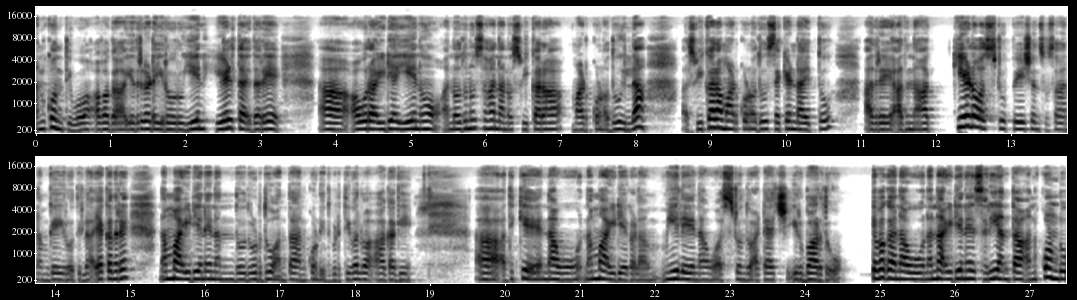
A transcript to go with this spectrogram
ಅಂದ್ಕೊತೀವೋ ಆವಾಗ ಎದುರುಗಡೆ ಇರೋರು ಏನು ಹೇಳ್ತಾ ಇದ್ದಾರೆ ಅವರ ಐಡಿಯಾ ಏನು ಅನ್ನೋದನ್ನು ಸಹ ನಾನು ಸ್ವೀಕಾರ ಮಾಡ್ಕೊಳೋದು ಇಲ್ಲ. ಸ್ವೀಕಾರ ಮಾಡ್ಕೊಳೋದು ಸೆಕೆಂಡ್ ಆಯಿತು. ಆದರೆ ಅದನ್ನು ಕೇಳೋ ಅಷ್ಟು ಪೇಷನ್ಸು ಸಹ ನಮಗೆ ಇರೋದಿಲ್ಲ. ಯಾಕಂದರೆ ನಮ್ಮ ಐಡಿಯಾನೇ ನಂದು ದೊಡ್ಡದು ಅಂತ ಅಂದ್ಕೊಂಡಿದ್ದು ಬಿಡ್ತೀವಲ್ವ? ಹಾಗಾಗಿ ಅದಕ್ಕೆ ನಾವು ನಮ್ಮ ಐಡಿಯಾಗಳ ಮೇಲೆ ನಾವು ಅಷ್ಟೊಂದು ಅಟ್ಯಾಚ್ ಇರಬಾರ್ದು. ಯಾವಾಗ ನಾವು ನನ್ನ ಐಡಿಯಾನೇ ಸರಿ ಅಂತ ಅಂದ್ಕೊಂಡು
